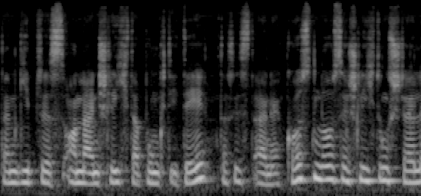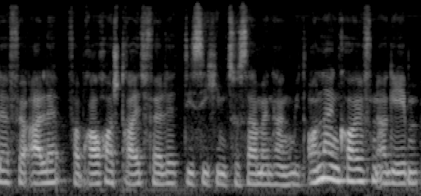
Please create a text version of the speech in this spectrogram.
dann gibt es onlineschlichter.id. Das ist eine kostenlose Schlichtungsstelle für alle Verbraucherstreitfälle, die sich im Zusammenhang mit Online-Käufen ergeben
